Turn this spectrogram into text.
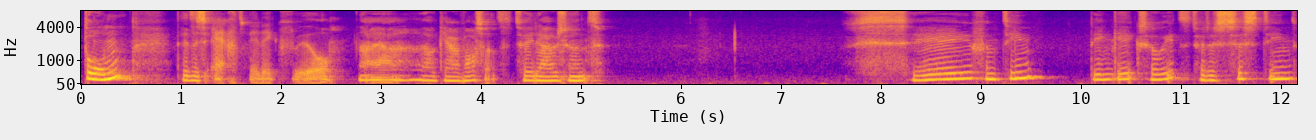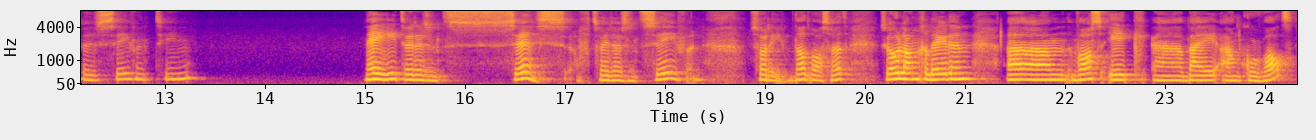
Thom, dit is echt, weet ik veel. Nou ja, welk jaar was het? 2017? Denk ik, zoiets. 2016, 2017. Nee, 2006 of 2007. Sorry, dat was het. Zo lang geleden um, was ik uh, bij Angkor Wat.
